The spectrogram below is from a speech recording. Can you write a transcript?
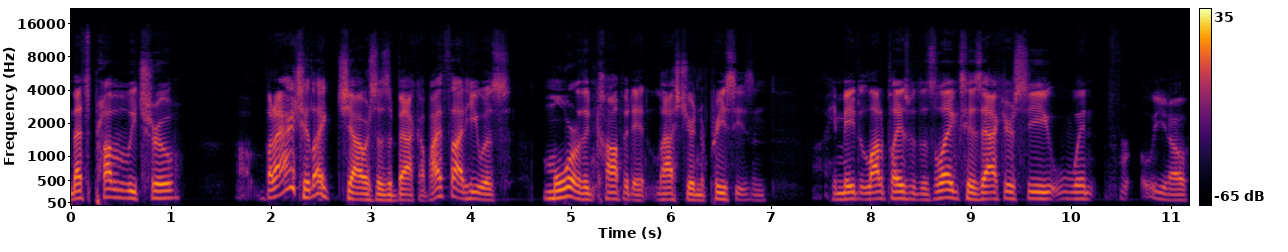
that's probably true. Uh, but I actually liked Showers as a backup. I thought he was more than competent last year in the preseason. Uh, he made a lot of plays with his legs. His accuracy went, for, you know,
